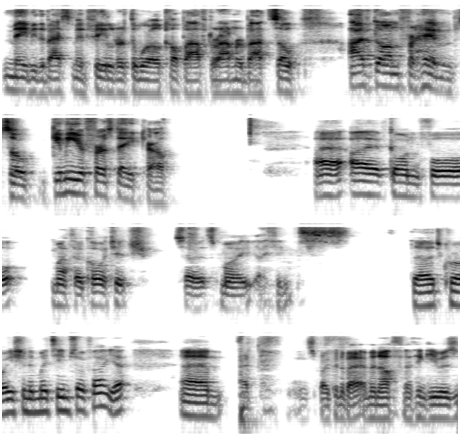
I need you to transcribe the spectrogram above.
maybe the best midfielder at the World Cup after Amrabat. So I've gone for him. So give me your first eight, Karl. Uh, I've gone for Mateo Kovacic. So it's my, I think, third Croatian in my team so far. Yeah. Um, I've spoken about him enough. I think he was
